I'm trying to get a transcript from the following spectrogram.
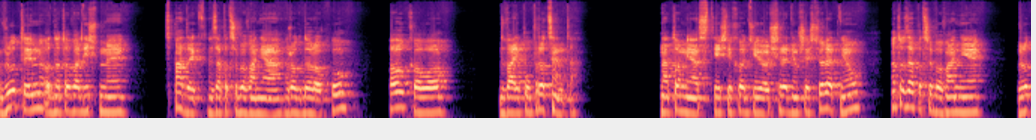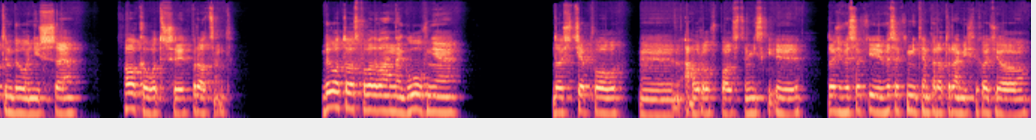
w lutym odnotowaliśmy spadek zapotrzebowania rok do roku o około 2,5%. Natomiast jeśli chodzi o średnią sześcioletnią, no to zapotrzebowanie w lutym było niższe o około 3%. Było to spowodowane głównie dość ciepłą y, aurą w Polsce, niski, y, dość wysoki, wysokimi temperaturami, jeśli chodzi o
